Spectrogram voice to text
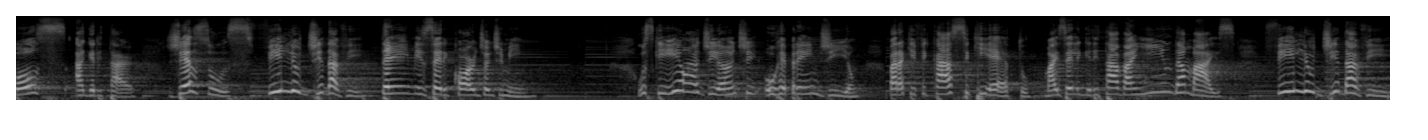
pôs a gritar: Jesus, filho de Davi, tem misericórdia de mim. Os que iam adiante o repreendiam, para que ficasse quieto, mas ele gritava ainda mais: Filho de Davi,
